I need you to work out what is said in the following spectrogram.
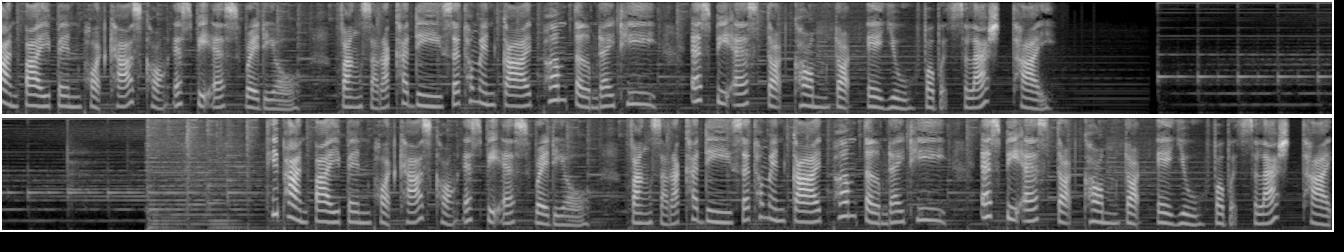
ผ่านไปเป็นพอดแคสต์ของ SBS Radio ฟังสารคดี Settlement Guide เพิ่มเติมได้ที่ sbs.com.au forward slash thai ที่ผ่านไปเป็นพอดแคสต์ของ SBS Radio ฟังสารคดี Settlement Guide เพิ่มเติมได้ที่ sbs.com.au forward slash thai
